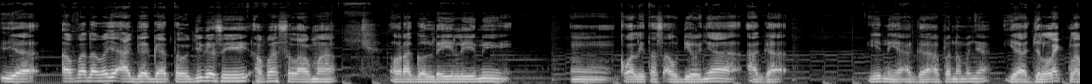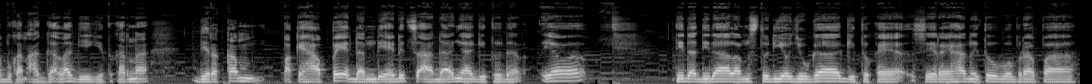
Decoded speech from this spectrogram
Iya apa namanya agak gatel juga sih apa selama Oragol Daily ini hmm, kualitas audionya agak ini ya agak apa namanya ya jelek lah bukan agak lagi gitu. Karena direkam pakai HP dan diedit seadanya gitu. Dan ya tidak di dalam studio juga gitu. Kayak si Rehan itu beberapa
